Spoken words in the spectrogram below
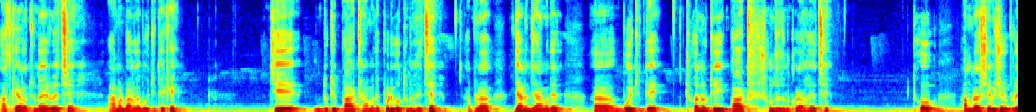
আজকে আলোচনায় রয়েছে আমার বাংলা বইটি থেকে যে দুটি পাঠ আমাদের পরিবর্তন হয়েছে। আপনারা জানেন যে আমাদের বইটিতে চুয়ান্নটি পাঠ সংযোজন করা হয়েছে। তো আমরা সেই বিষয়ের উপরে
